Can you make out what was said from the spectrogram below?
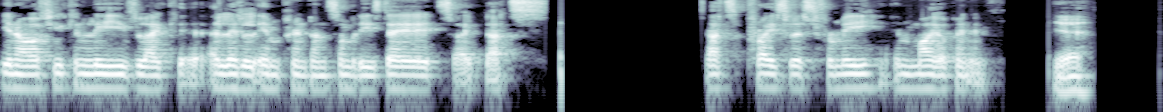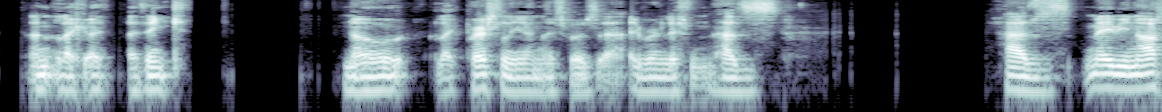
you know, if you can leave like a, a little imprint on somebody's day, it's like that's, that's priceless for me, in my opinion. Yeah, and like I, I think no, like personally, and I suppose uh, everyone listening has has maybe not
